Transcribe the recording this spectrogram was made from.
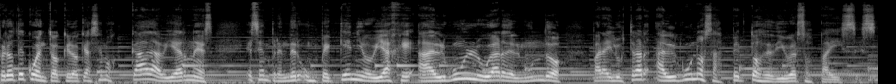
pero te cuento que lo que hacemos cada viernes es emprender un pequeño viaje a algún lugar del mundo para ilustrar algunos aspectos de diversos países.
